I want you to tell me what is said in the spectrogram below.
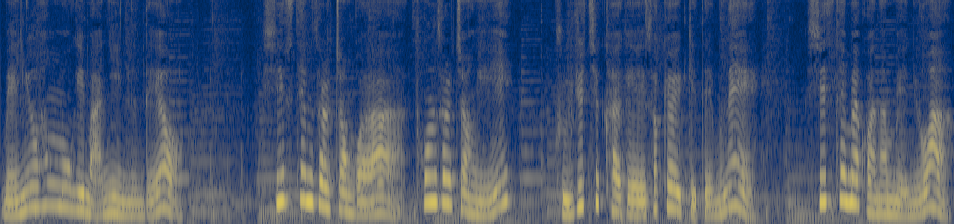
메뉴 항목이 많이 있는데요. 시스템 설정과 톤 설정이 불규칙하게 섞여 있기 때문에 시스템에 관한 메뉴와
